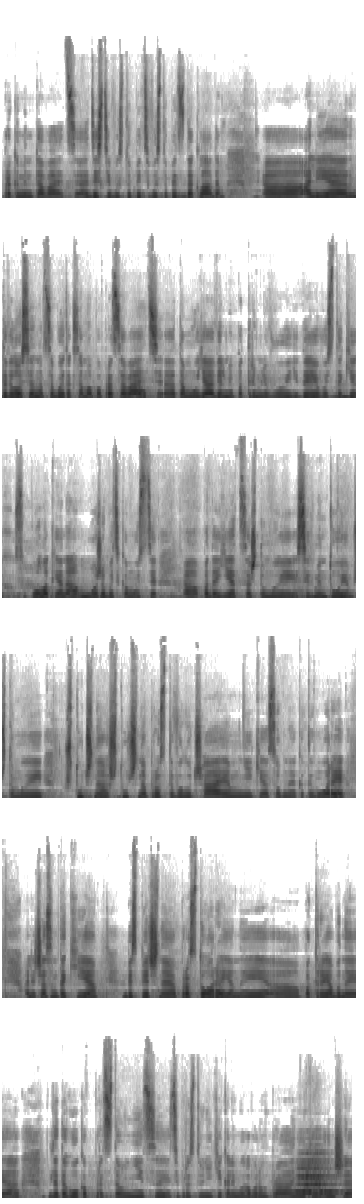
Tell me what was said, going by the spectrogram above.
пракаментаваць дзесьці выступіць выступіць з дакладам але давялося над сабой таксама папрацаваць таму я вельмі падтрымліваю ідэю вось таких суполак яна можа быць камусьці падаецца што мы сегментуем што мы штучна штучна просто вылучаем нейкія асобныя катэгорыі але часам такія бяспечныя прасторы яны патрэбныя для таго каб прадстаўніцы ці прадстаўнікі калі мы говорим пра нейкія іншыя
